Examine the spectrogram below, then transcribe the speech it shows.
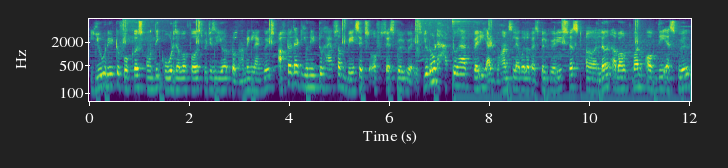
You need to focus on the core Java first, which is your programming language. After that, you need to have some basics of SQL queries. You don't have to have very advanced level of SQL queries. Just uh, learn about one of the SQL.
